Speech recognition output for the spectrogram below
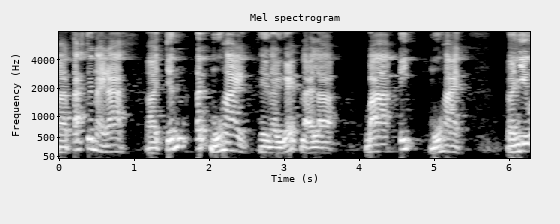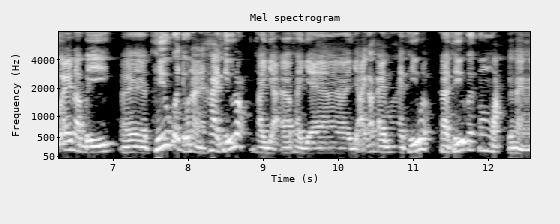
à, tách cái này ra. À, 9 x mũ 2 thì thầy ghép lại là 3x mũ 2 à, nhiều em là bị à, thiếu cái chỗ này hai thiếu lắm. Thầy dạy à, thầy dạy, à, dạy các em hai thiếu lắm. Hai thiếu cái con ngoặt chỗ này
